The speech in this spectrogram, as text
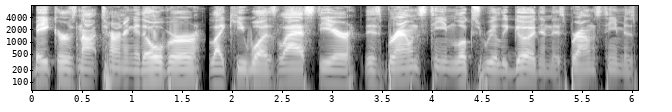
Baker's not turning it over like he was last year. This Browns team looks really good, and this Browns team is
